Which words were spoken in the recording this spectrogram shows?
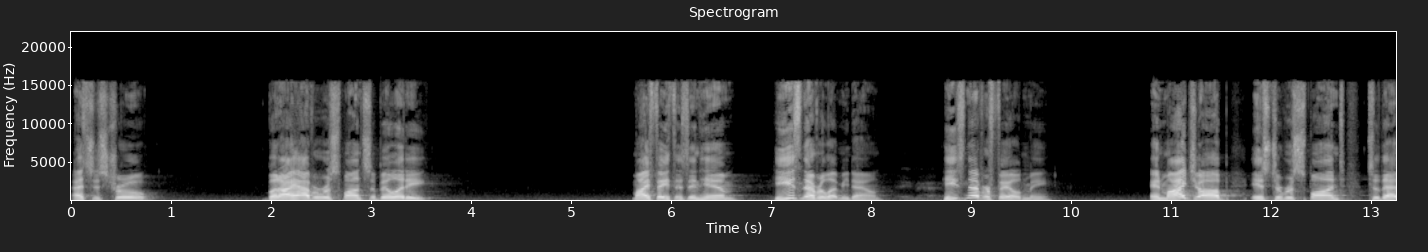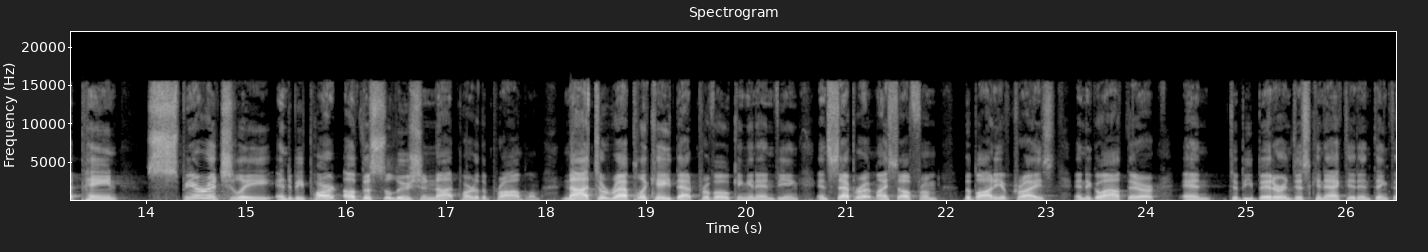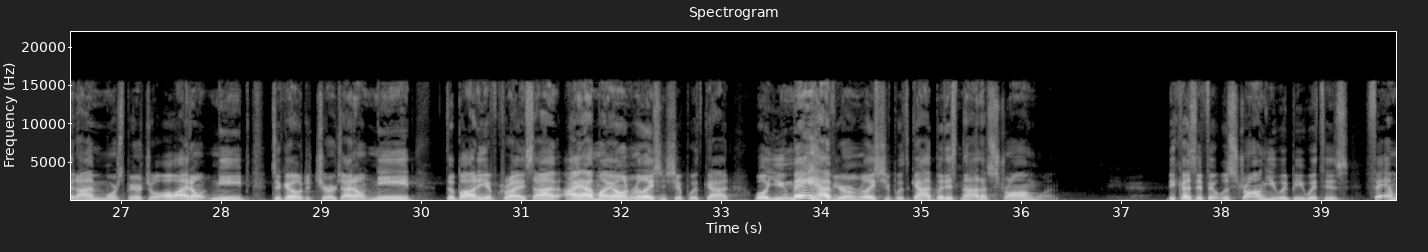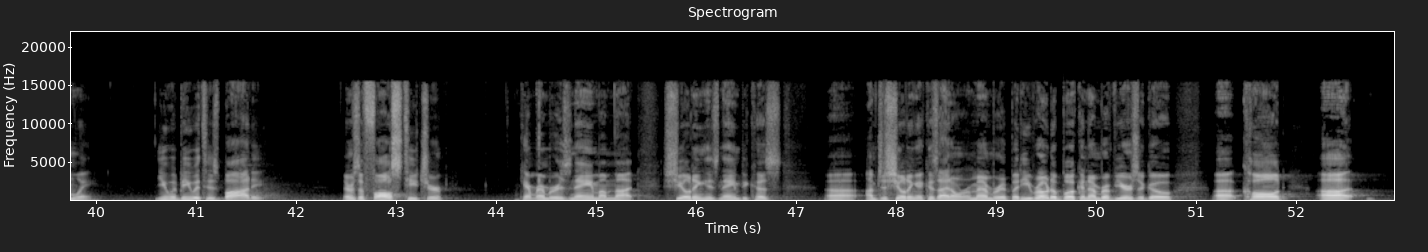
That's just true. But I have a responsibility. My faith is in Him. He's never let me down. He's never failed me. And my job is to respond to that pain spiritually and to be part of the solution, not part of the problem. Not to replicate that provoking and envying and separate myself from the body of Christ and to go out there and to be bitter and disconnected and think that I'm more spiritual. Oh, I don't need to go to church. I don't need the body of Christ. I, I have my own relationship with God. Well, you may have your own relationship with God, but it's not a strong one. Because if it was strong, you would be with his family, you would be with his body. There was a false teacher. I can't remember his name. I'm not shielding his name because uh, I'm just shielding it because I don't remember it. But he wrote a book a number of years ago uh, called uh,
